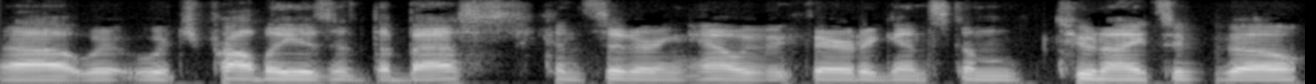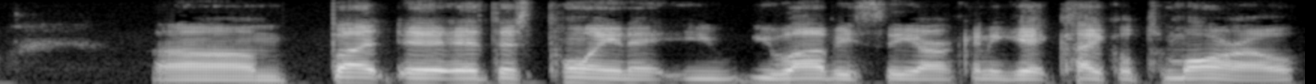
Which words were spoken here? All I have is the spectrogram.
uh, which probably isn't the best considering how we fared against them two nights ago. Um, but at this point, you, you obviously aren't going to get Keuchel tomorrow.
